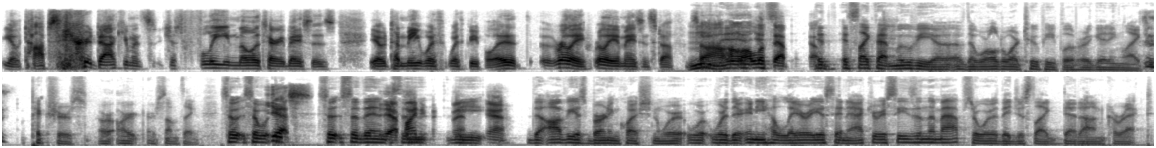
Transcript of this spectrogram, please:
you know top secret documents just fleeing military bases you know to meet with with people. It really really amazing stuff. So Mm, I'll, I'll look it's- that up. It, it's like that movie of, of the World War II people who are getting like pictures or art or something. So so Yes. So so then, Yeah, so then the yeah. the obvious burning question were, were were there any hilarious inaccuracies in the maps or were they just like dead on correct?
